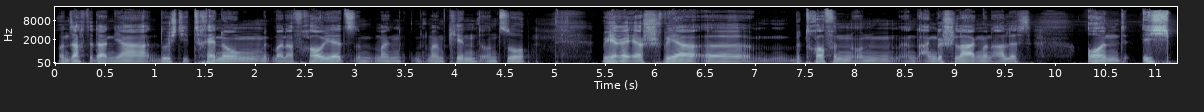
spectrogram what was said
Und sagte dann, ja, durch die Trennung mit meiner Frau jetzt und mein, mit meinem Kind und so, wäre er schwer äh, betroffen und, und, angeschlagen und alles. Und ich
